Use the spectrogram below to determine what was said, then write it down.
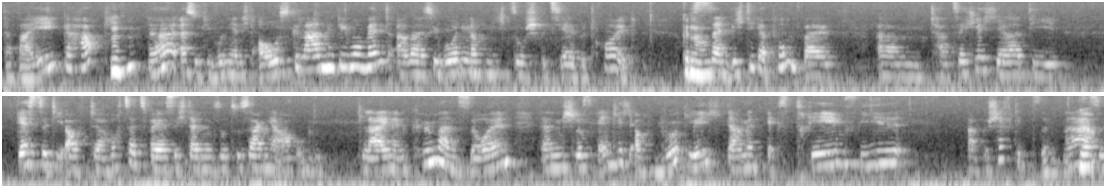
dabei gehabt, Mhm. ne? also die wurden ja nicht ausgeladen in dem Moment, aber sie wurden noch nicht so speziell betreut. Genau. Das ist ein wichtiger Punkt, weil ähm, tatsächlich ja die Gäste, die auf der Hochzeitsfeier sich dann sozusagen ja auch um die Kleinen kümmern sollen, dann schlussendlich auch wirklich damit extrem viel äh, beschäftigt sind. Ne? Ja. Also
